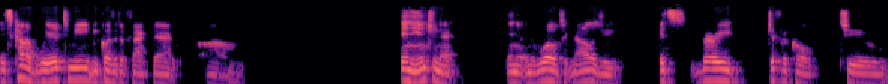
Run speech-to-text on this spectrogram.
it's kind of weird to me because of the fact that um, in the internet, in, in the world of technology, it's very difficult to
